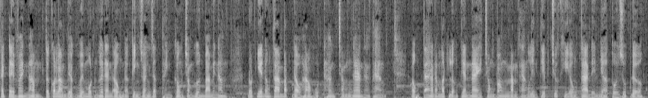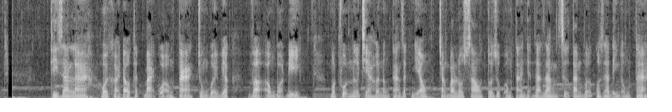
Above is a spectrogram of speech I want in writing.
Cách đây vài năm, tôi có làm việc với một người đàn ông đã kinh doanh rất thành công trong hơn 30 năm. Đột nhiên ông ta bắt đầu hao hụt hàng trăm ngàn hàng tháng. Ông ta đã mất lượng tiền này trong vòng 5 tháng liên tiếp trước khi ông ta đến nhờ tôi giúp đỡ. Thì ra là hồi khởi đầu thất bại của ông ta chung với việc vợ ông bỏ đi. Một phụ nữ trẻ hơn ông ta rất nhiều. Chẳng bao lâu sau tôi giúp ông ta nhận ra rằng sự tan vỡ của gia đình ông ta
